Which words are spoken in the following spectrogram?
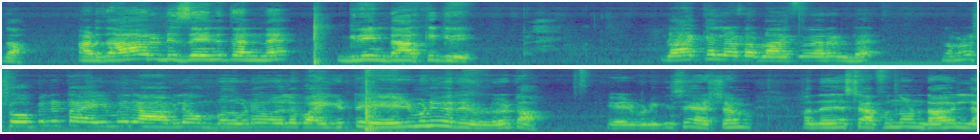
ഇതാ അടുത്ത ആ ഒരു ഡിസൈന് തന്നെ ഗ്രീൻ ഡാർക്ക് ഗ്രീൻ ബ്ലാക്ക് അല്ല കേട്ടോ ബ്ലാക്ക് വേറെ ഉണ്ട്. നമ്മുടെ ഷോപ്പിന്റെ ടൈം രാവിലെ ഒമ്പത് മണി മുതൽ വൈകിട്ട് ഏഴ് മണി വരെ ഉള്ളൂ കേട്ടോ. ഏഴ് മണിക്ക് ശേഷം വന്നു കഴിഞ്ഞാൽ സ്റ്റാഫൊന്നും ഉണ്ടാവില്ല.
